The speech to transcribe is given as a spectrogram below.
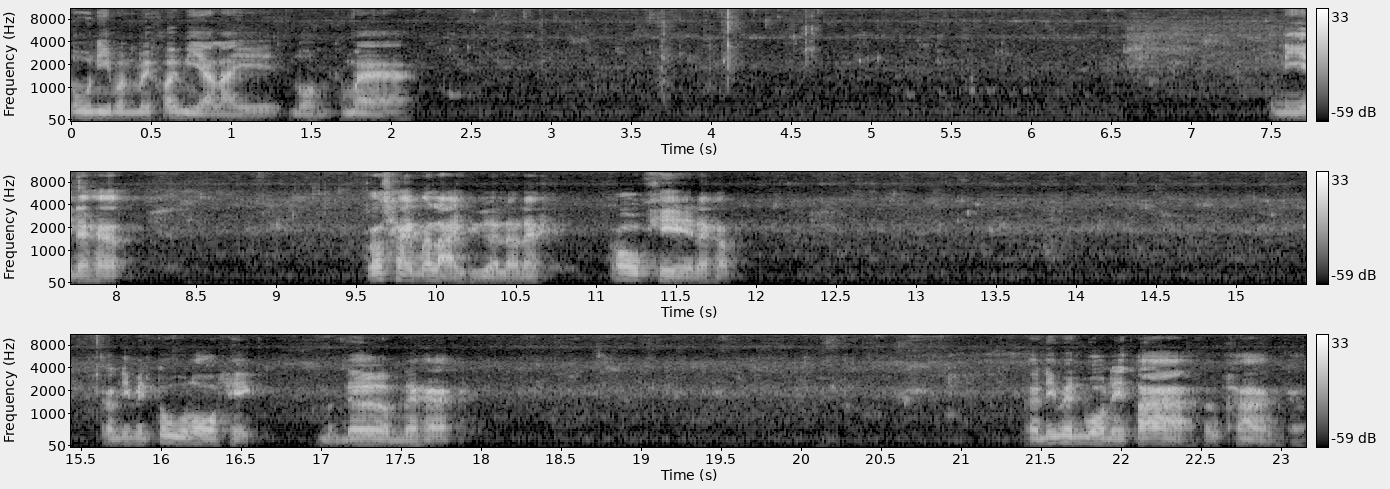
ตู้นี้มันไม่ค่อยมีอะไรหล่นเข้ามา อันนี้นะฮะก็ใช้มาหลายเดือนแล้วนะ ก็โอเคนะครับ อันนี้เป็นตู้โลเทคเหมือนเดิมนะฮะ อันนี้เป็นโวเนต้าข้างๆกัน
